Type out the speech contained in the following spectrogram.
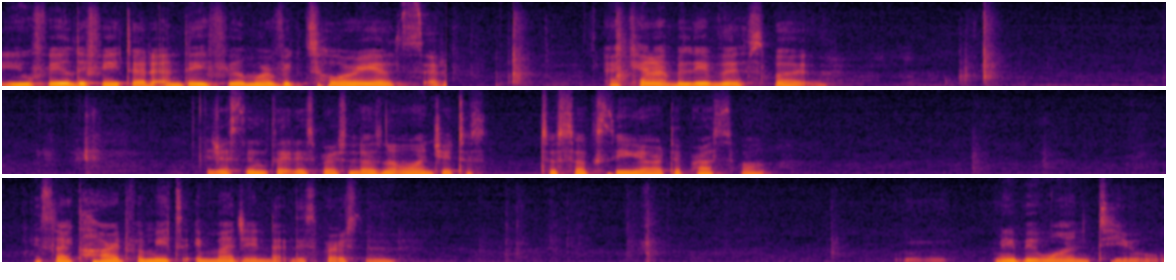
you feel defeated and they feel more victorious. I, I cannot believe this but it just seems like this person does not want you to to succeed or to prosper. It's like hard for me to imagine that this person maybe want you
